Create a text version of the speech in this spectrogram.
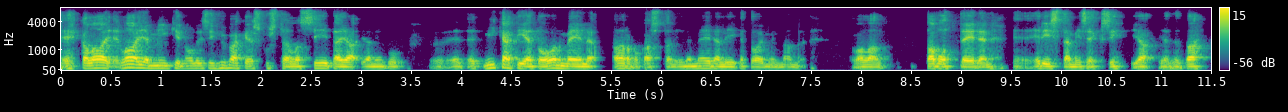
ehkä laajemminkin olisi hyvä keskustella siitä, ja, ja niin kuin, että et mikä tieto on meille arvokasta niiden meidän liiketoiminnan tavallaan tavoitteiden edistämiseksi, ja, ja tota,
